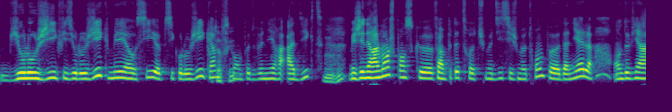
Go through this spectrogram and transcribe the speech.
biologiques, physiologiques, mais aussi euh, psychologiques, hein, parce qu'on peut devenir addict. Mhm. Mais généralement, je pense que, enfin, peut-être tu me dis si je me trompe, Daniel, on devient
